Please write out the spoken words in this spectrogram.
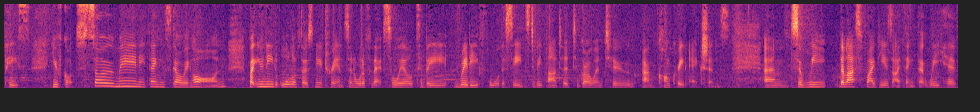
piece, you've got so many things going on, but you need all of those nutrients in order for that soil to be ready for the seeds to be planted to grow into um, concrete actions. Um, so we, the last five years, I think that we have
